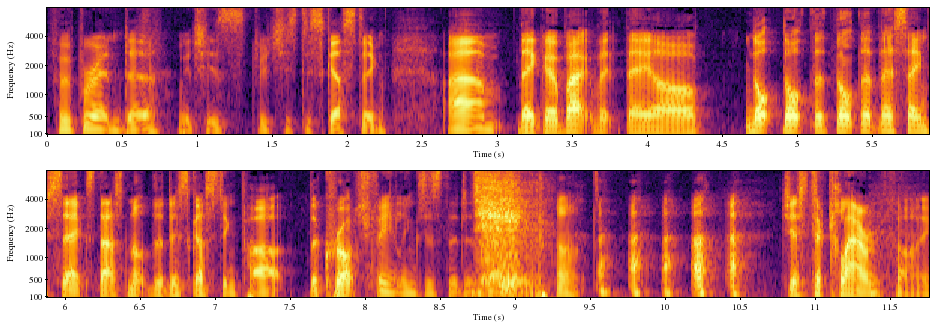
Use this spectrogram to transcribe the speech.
for Brenda, which is which is disgusting. Um, they go back that they are not not that not that they're same sex. That's not the disgusting part. The crotch feelings is the disgusting part. Just to clarify.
